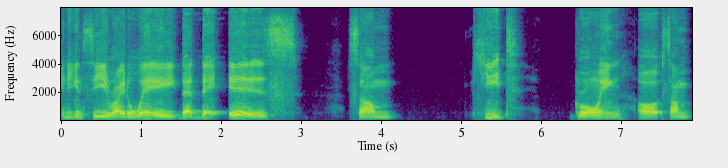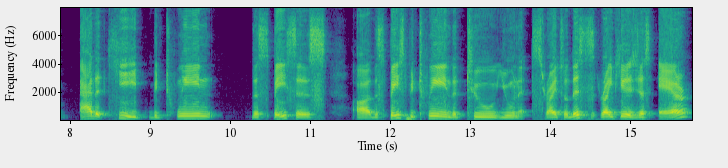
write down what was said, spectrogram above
And you can see right away that there is some heat growing, uh, some added heat between the spaces, uh, the space between the two units, right? So this right here is just air,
